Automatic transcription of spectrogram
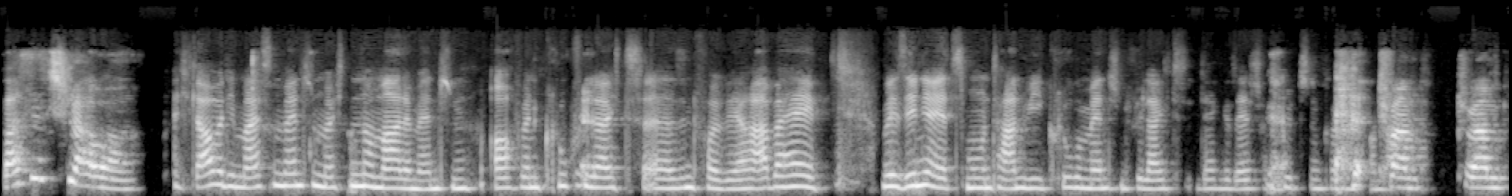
was ist schlauer? Ich glaube, die meisten Menschen möchten normale Menschen, auch wenn klug vielleicht äh, sinnvoll wäre. Aber hey, wir sehen ja jetzt momentan, wie kluge Menschen vielleicht der Gesellschaft schützen können. Trump, Trump.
